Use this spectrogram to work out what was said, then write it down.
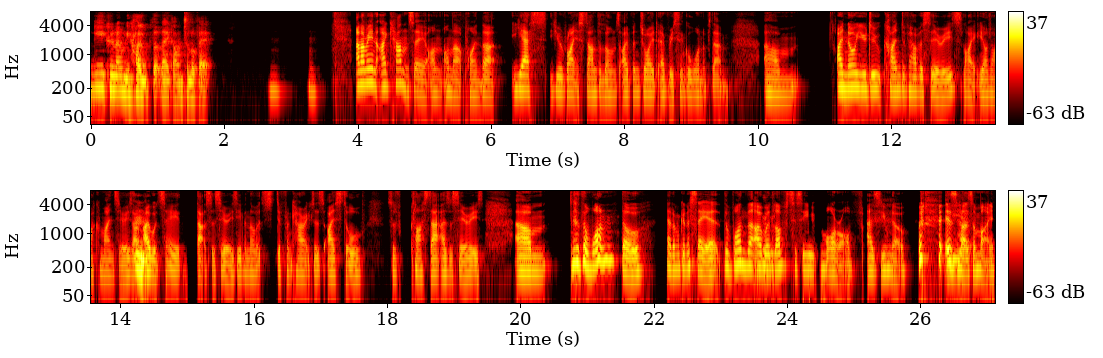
you can only hope that they're going to love it and I mean, I can say on on that point that yes, you're right. Standalones, I've enjoyed every single one of them. Um, I know you do kind of have a series like your Darker Minds series. Mm. I, I, would say that's a series, even though it's different characters. I still sort of class that as a series. Um, the one though, and I'm going to say it, the one that I would love to see more of, as you know, is yeah. Hers or Mine.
